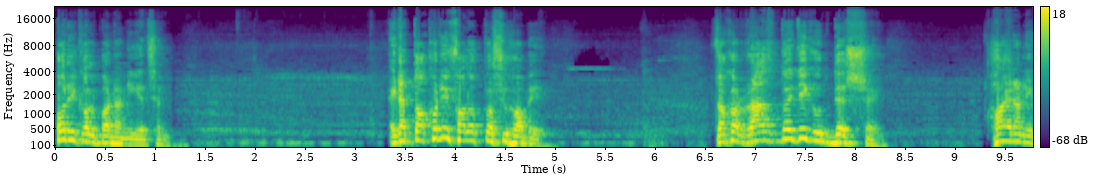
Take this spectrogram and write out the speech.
পরিকল্পনা নিয়েছেন। এটা তখনই ফলপ্রসূ হবে যখন রাজনৈতিক উদ্দেশ্যে হয়রানি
